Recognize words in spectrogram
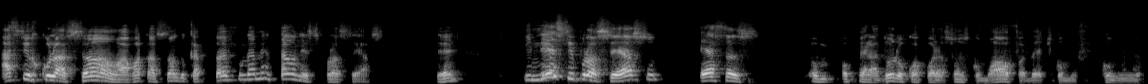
a circulação, a rotação do capital é fundamental nesse processo. Entende? E nesse processo, essas operadoras ou corporações como Alphabet, como, como,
